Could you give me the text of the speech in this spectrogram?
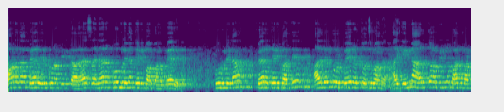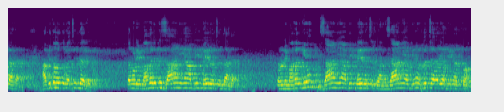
மாடலாக பேர் இருக்கணும் அப்படின்னுக்காக சில நேரம் கூகுளெல்லாம் தேடி பார்ப்பாங்க பேர். கூகுளெலாம் பேரை தேடி பார்த்து அதுலேருந்து ஒரு பெயர் எடுத்து வச்சுருவாங்க. அதுக்கு என்ன அர்த்தம் அப்படின்னு பார்க்க மாட்டாங்க. அப்படி தான் ஒருத்தர் வச்சுருந்தார். தன்னுடைய மகளுக்கு ஜானியா அப்படின்னு பேர் வச்சுருந்தாங்க. தன்னுடைய மகளுக்கும் ஜானியா அப்படின்னு பேர் வச்சுருக்காங்க. ஜானியா அப்படின்னா விபச்சாரி அப்படின்னு அர்த்தம்.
